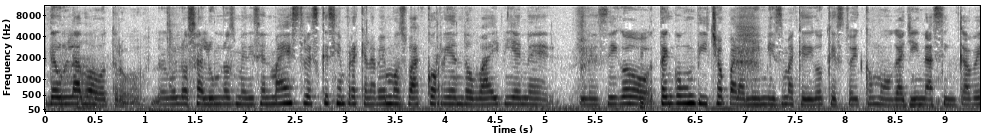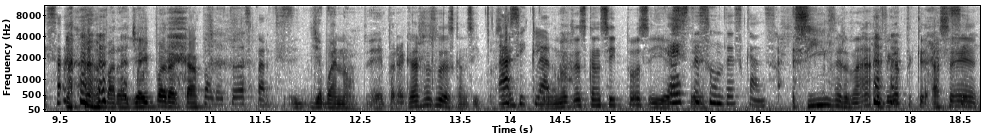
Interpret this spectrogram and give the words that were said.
de un lado a otro. Luego los alumnos me dicen, maestro, es que siempre que la vemos va corriendo, va y viene. Les digo, tengo un dicho para mí misma que digo que estoy como gallina sin cabeza. para allá y para acá. Para todas partes. Ya, bueno, eh, pero hay que hacer sus descansitos. Ah, ¿eh? sí, claro. Unos descansitos y este, este... es un descanso. Sí, ¿verdad? Fíjate que hace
